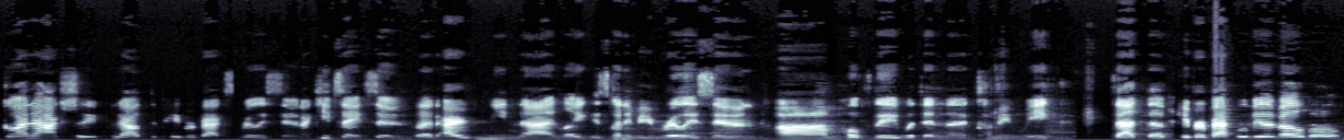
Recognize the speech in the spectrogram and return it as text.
going to actually put out the paperbacks really soon. I keep saying soon, but I mean that like it's going to be really soon. Um, hopefully within the coming week that the paperback will be available.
